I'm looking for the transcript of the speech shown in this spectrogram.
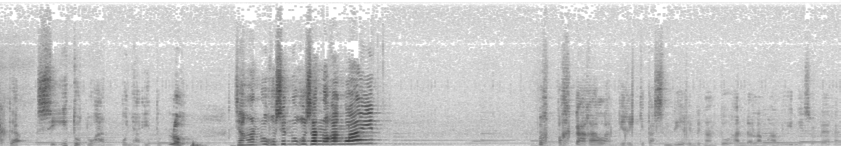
ada si itu Tuhan punya itu. Loh, jangan urusin urusan orang lain. Berperkaralah diri kita sendiri dengan Tuhan dalam hal ini, saudara.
